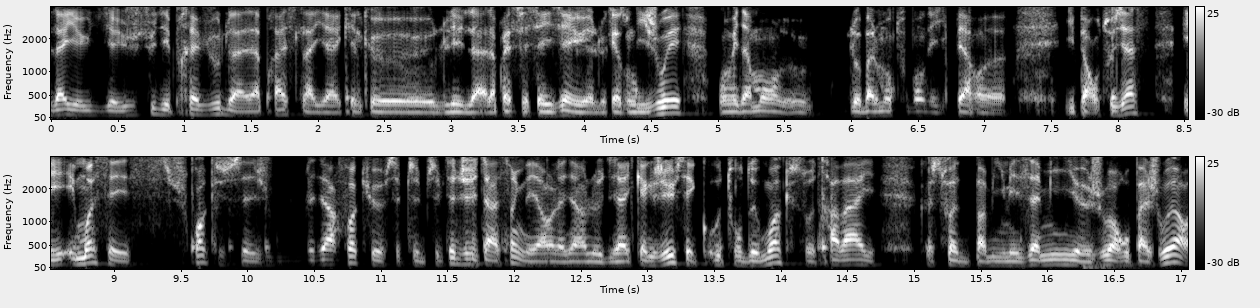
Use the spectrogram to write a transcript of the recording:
là, il y, a eu- il y a juste eu des previews de la, la presse. Là, il y a quelques les- la, la presse spécialisée a eu l'occasion d'y jouer. Bon, évidemment, euh, globalement, tout le monde est hyper euh, hyper enthousiaste. Et, et moi, c'est, je crois que c'est je- la dernière fois que c'est peut-être GTA 5 d'ailleurs. La dernière, le dernier cas que j'ai eu, c'est qu'autour de moi, que ce soit au travail, que ce soit parmi mes amis euh, joueurs ou pas joueurs,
